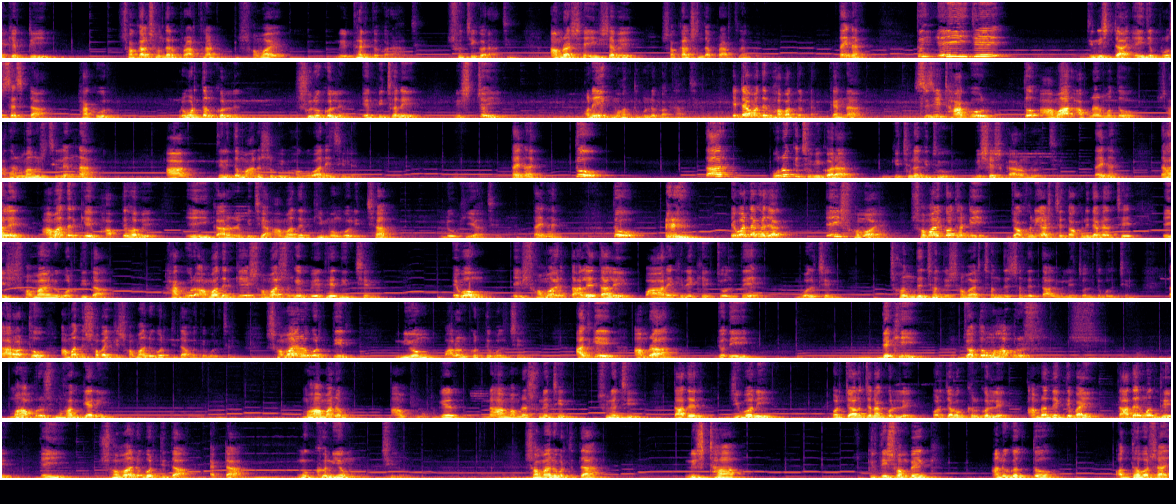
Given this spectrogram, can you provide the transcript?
এক একটি সকাল সন্ধ্যার প্রার্থনার সময় নির্ধারিত করা আছে, সূচি করা আছে। আমরা সেই হিসাবে সকাল সন্ধ্যা প্রার্থনা করি। তাই না? তো এই যে জিনিসটা, এই যে প্রসেসটা ঠাকুর প্রবর্তন করলেন, শুরু করলেন, এর পিছনে নিশ্চয়ই অনেক মহত্বপূর্ণ কথা আছে। এটা আমাদের ভাবার দরকার। কেননা শ্রী শ্রী ঠাকুর তো আমার, আপনার মতো সাধারণ মানুষ ছিলেন না, আর তিনি তো মানুষরূপী ভগবানই ছিলেন। তাই না তো তার কোনো কিছু করার কিছু না কিছু বিশেষ কারণ রয়েছে, তাই না? তাহলে আমাদেরকে ভাবতে হবে, এই কারণের পিছিয়ে আমাদের কি মঙ্গল ইচ্ছা লুকিয়ে আছে, তাই না তো এবার দেখা যাক, এই সময় সময় কথাটি যখনই আসছে তখনই দেখা যাচ্ছে এই সময়ানুবর্তিতা। ঠাকুর আমাদেরকে সময়ের সঙ্গে বেঁধে দিচ্ছেন এবং এই সময়ের তালে তালে পা রেখে রেখে চলতে বলছেন। ছন্দে ছন্দে, সময়ের ছন্দে ছন্দে তাল মিলিয়ে চলতে বলছেন। তার অর্থ আমাদের সবাইকে সমানুবর্তিতা হতে বলছেন। সময়ানুবর্তীর নিয়ম পালন করতে বলছেন। আজকে আমরা যদি দেখি যত মহাপুরুষ মহাপুরুষ মহাজ্ঞানী, মহামানব এর নাম আমরা শুনেছি শুনেছি। তাদের জীবনী পর্যালোচনা করলে, পর্যবেক্ষণ করলে আমরা দেখতে পাই তাদের মধ্যে এই সময়ানুবর্তিতা একটা মুখ্য নিয়ম ছিল। সময়ানুবর্তিতা, নিষ্ঠা কৃতিসম্বেগ আনুগত্য, অধ্যবসায়,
